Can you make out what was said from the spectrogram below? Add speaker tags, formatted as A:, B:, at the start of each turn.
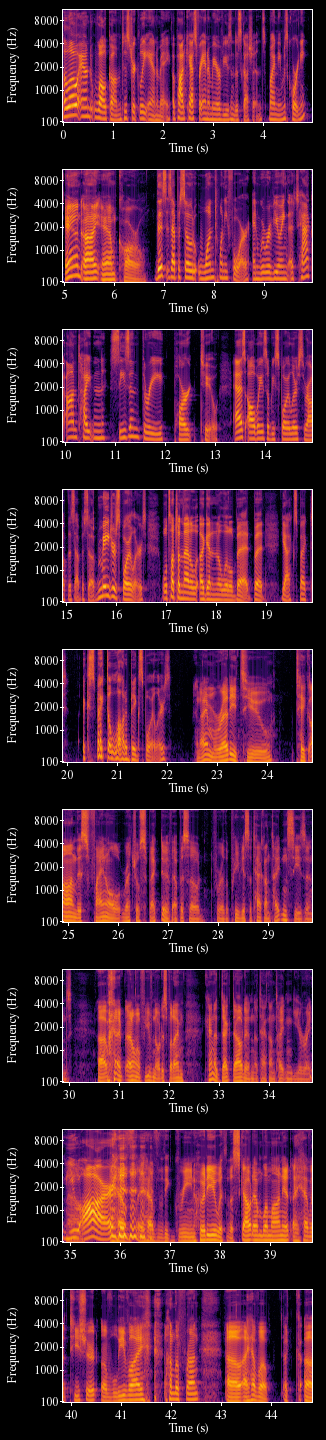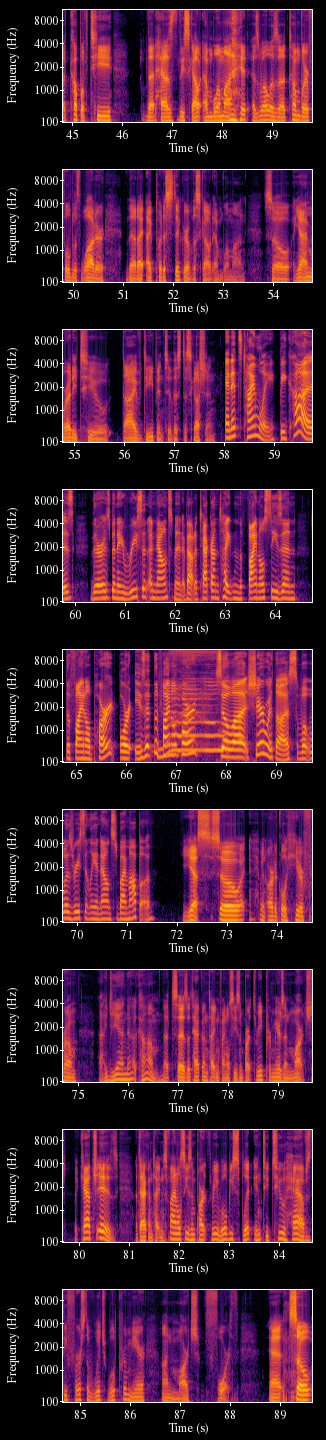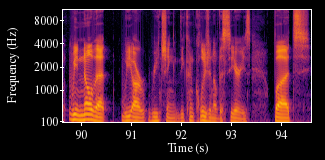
A: Hello and welcome to Strictly Anime, a podcast for anime reviews and discussions. My name is Courtney.
B: And I am Carl.
A: This is episode 124, and we're reviewing Attack on Titan Season 3, Part 2. As always, there'll be spoilers throughout this episode. Major spoilers. We'll touch on that again in a little bit, but yeah, expect expect a lot of big spoilers.
B: And I am ready to take on this final retrospective episode for the previous Attack on Titan seasons. Uh, I, I, don't know if you've noticed, but I'm kind of decked out in Attack on Titan gear right now.
A: You are.
B: I, have, I have the green hoodie with the scout emblem on it. I have a T-shirt of Levi on the front. Uh, I have a, a, a cup of tea that has the scout emblem on it, as well as a tumbler filled with water that I, I put a sticker of the scout emblem on. So yeah, I'm ready to dive deep into this discussion.
A: And it's timely because there has been a recent announcement about Attack on Titan, the final season, the final part, or is it the final no. part? So, uh, share with us what was recently announced by MAPPA.
B: Yes. So, I have an article here from IGN.com that says Attack on Titan Final Season Part 3 premieres in March. The catch is Attack on Titan's final season, Part 3, will be split into two halves, the first of which will premiere on March 4th. Uh, so we know that we are reaching the conclusion of the series. But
